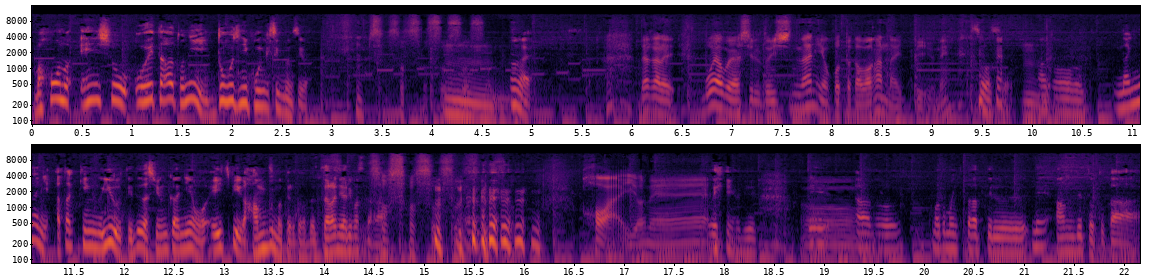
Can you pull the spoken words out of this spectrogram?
魔法の炎症を終えた後に同時に攻撃してくるんですよ。そうそうそうそううそう。ん。はい。だから、ぼやぼやしてると一瞬で何が起こったか分かんないっていうね。そうそう。うんあの、何々アタッキング U って出た瞬間にもう HP が半分になってるとかザラにありますから。そうそうそうそうそう。怖いよね。で、でうんあの、まともに戦ってるね、アンデッドとか、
